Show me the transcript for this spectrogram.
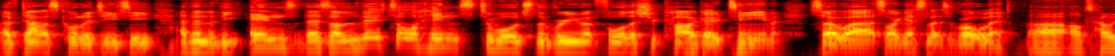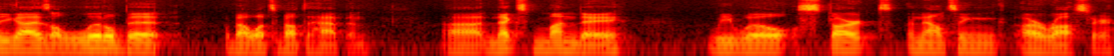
of Dallas Call of Duty. And then at the end, there's a little hint towards the rumor for the Chicago team. So, uh, so I guess let's roll it. Uh, I'll tell you guys a little bit about what's about to happen. Uh, next Monday, we will start announcing our roster.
